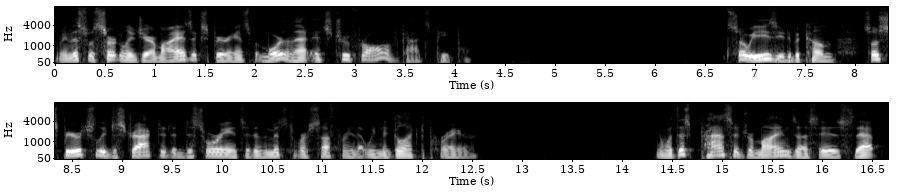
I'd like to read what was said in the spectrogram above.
I mean, this was certainly Jeremiah's experience, but more than that, it's true for all of God's people. So easy to become so spiritually distracted and disoriented in the midst of our suffering that we neglect prayer. And what this passage reminds us is that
